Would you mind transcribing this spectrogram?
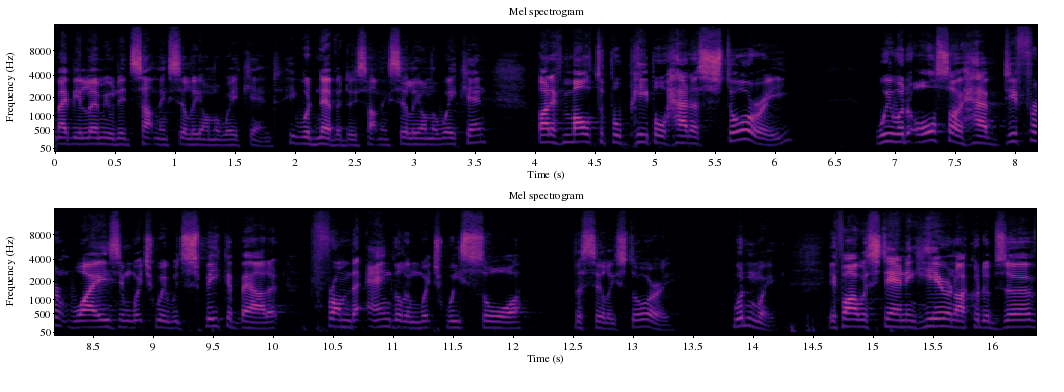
maybe Lemuel did something silly on the weekend. He would never do something silly on the weekend. But if multiple people had a story, we would also have different ways in which we would speak about it from the angle in which we saw the silly story, wouldn't we? If I was standing here and I could observe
